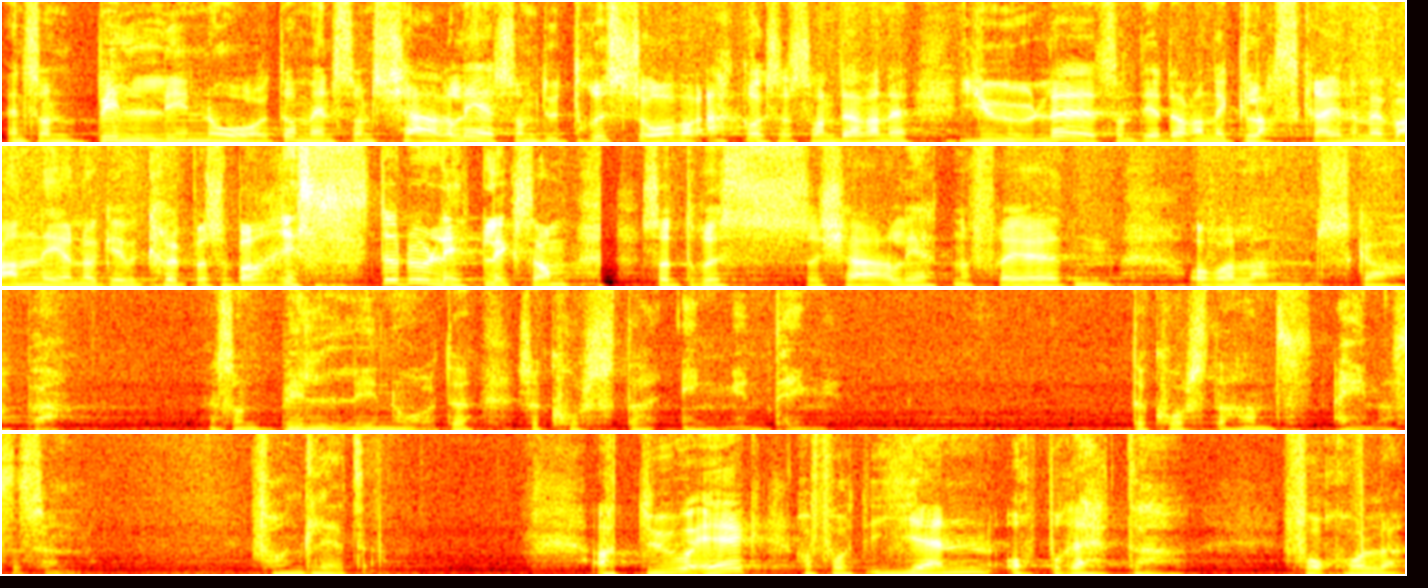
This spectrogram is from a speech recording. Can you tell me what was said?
en sånn billig nåde, men en sånn kjærlighet som du drysser over. Akkurat som sånn der jule, sånn de der glassgreiene med vann i og noen krybber, så bare rister du litt, liksom. Så drysser kjærligheten og freden over landskapet. En sånn billig nåde som koster ingenting. Det koster hans eneste sønn. For en glede. At du og jeg har fått gjenoppretta forholdet.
